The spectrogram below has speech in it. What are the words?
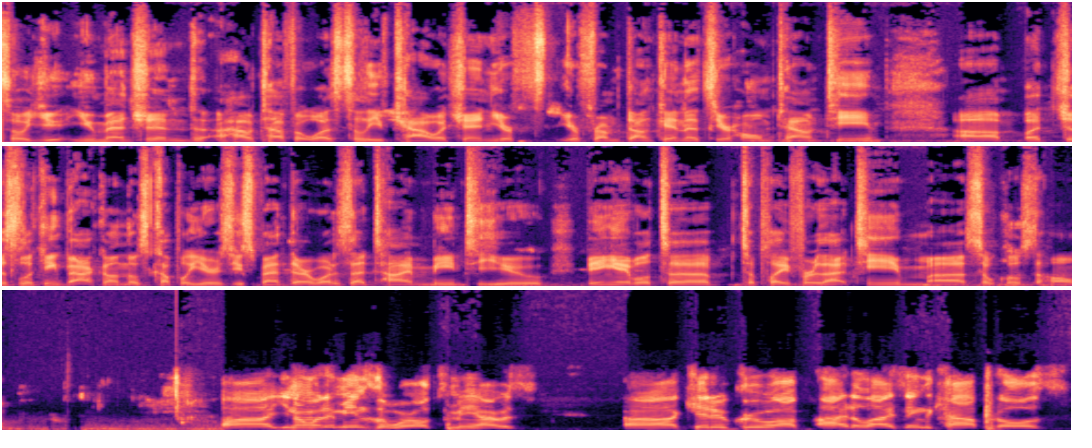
So you you mentioned how tough it was to leave Cowichan. You're you're from Duncan. It's your hometown team. Um, but just looking back on those couple years you spent there, what does that time mean to you? Being able to to play for that team uh, so close to home. Uh, you know what it means the world to me. I was uh, a kid who grew up idolizing the Capitals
